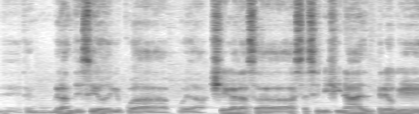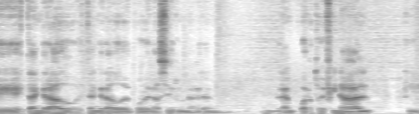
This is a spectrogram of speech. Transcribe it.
Eh, tengo un gran deseo de que pueda, pueda llegar a esa, semifinal. Creo que está en grado, está en grado de poder hacer una gran, un gran cuarto de final que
